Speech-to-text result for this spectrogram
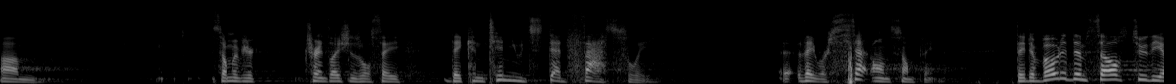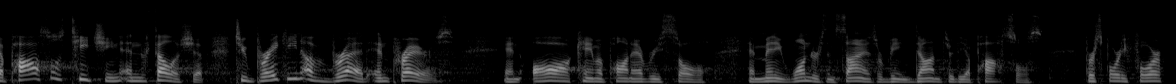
Um, some of your translations will say they continued steadfastly. Uh, they were set on something. They devoted themselves to the apostles' teaching and fellowship, to breaking of bread and prayers. And awe came upon every soul, and many wonders and signs were being done through the apostles. Verse 44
